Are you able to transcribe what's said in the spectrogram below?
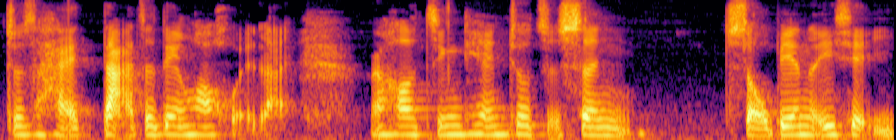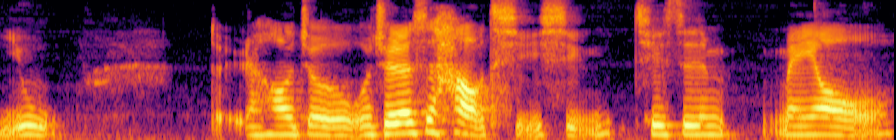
就是还打着电话回来，然后今天就只剩。手边的一些遗物，对，然后就我觉得是好奇心，其实没有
